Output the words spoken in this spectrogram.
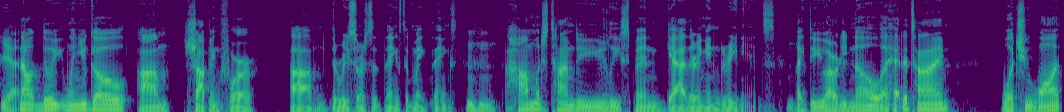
Yeah. Now, do you, when you go um shopping for um the resources and things to make things, Mm-hmm. how much time do you usually spend gathering ingredients? Mm. Like, do you already know ahead of time what you want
